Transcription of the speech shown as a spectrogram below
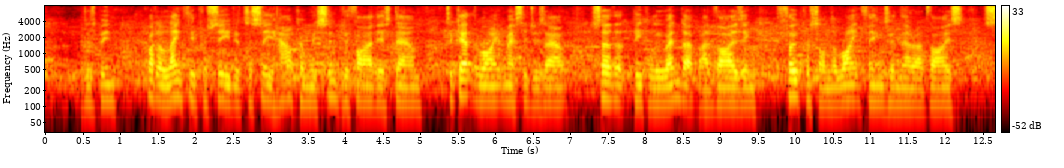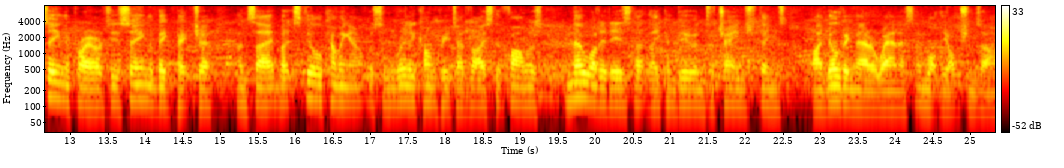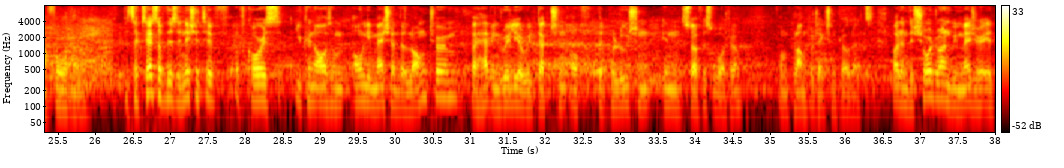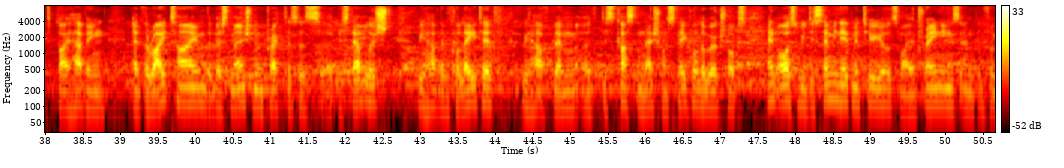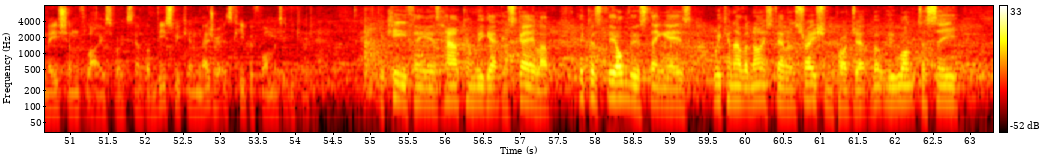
There's been quite a lengthy procedure to see how can we simplify this down to get the right messages out so that people who end up advising focus on the right things in their advice, seeing the priorities, seeing the big picture and say, but still coming out with some really concrete advice that farmers know what it is that they can do and to change things by building their awareness and what the options are for them. The success of this initiative, of course, you can also only measure in the long term by having really a reduction of the pollution in surface water from plant protection products. But in the short run, we measure it by having at the right time the best management practices uh, established. We have them collated, we have them uh, discussed in national stakeholder workshops, and also we disseminate materials via trainings and information flyers, for example. And these we can measure as key performance indicators. The key thing is how can we get the scale up? Because the obvious thing is we can have a nice demonstration project, but we want to see,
